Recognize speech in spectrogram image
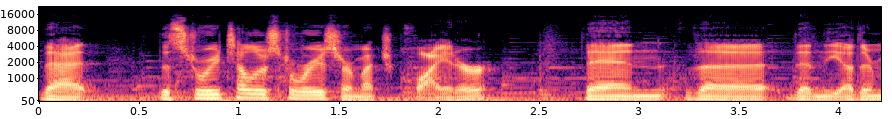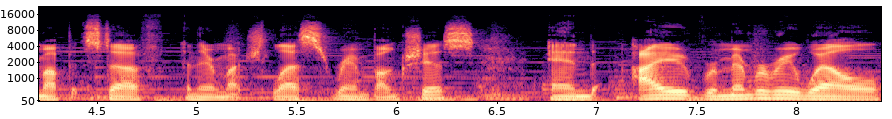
That the storyteller stories are much quieter than the than the other Muppet stuff, and they're much less rambunctious. And I remember very well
